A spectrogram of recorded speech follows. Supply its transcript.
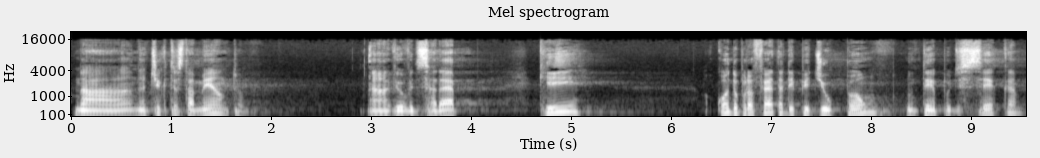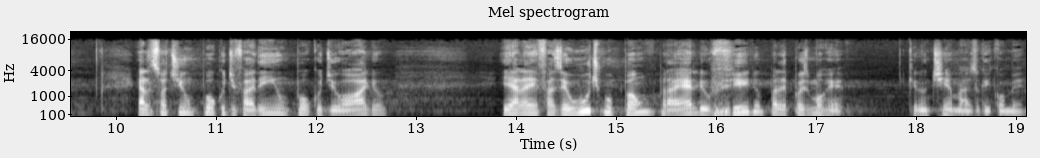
na, no Antigo Testamento, a viúva de Sarep, que quando o profeta lhe pediu pão num tempo de seca, ela só tinha um pouco de farinha, um pouco de óleo, e ela ia fazer o último pão para ela e o filho para depois morrer, que não tinha mais o que comer.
